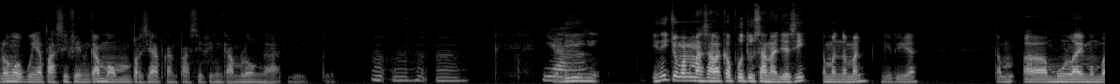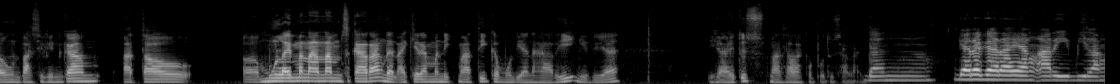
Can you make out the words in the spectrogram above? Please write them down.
lo mau punya passive income mau mempersiapkan passive income lo nggak gitu Mm-mm, mm-mm. ya Jadi ini cuman masalah keputusan aja sih teman-teman gitu ya. Tem- eh, mulai membangun passive income atau eh, mulai menanam sekarang dan akhirnya menikmati kemudian hari gitu ya. Ya itu masalah keputusan aja. dan gara-gara yang Ari bilang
